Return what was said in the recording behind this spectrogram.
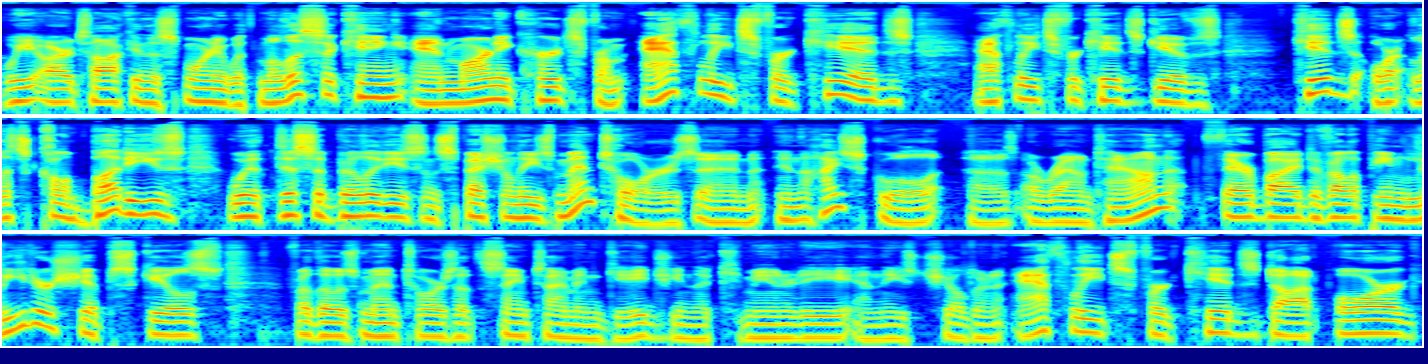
We are talking this morning with Melissa King and Marni Kurtz from Athletes for Kids. Athletes for Kids gives kids, or let's call them buddies, with disabilities and special needs mentors in, in the high school uh, around town, thereby developing leadership skills for those mentors at the same time engaging the community and these children. Athletesforkids.org.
